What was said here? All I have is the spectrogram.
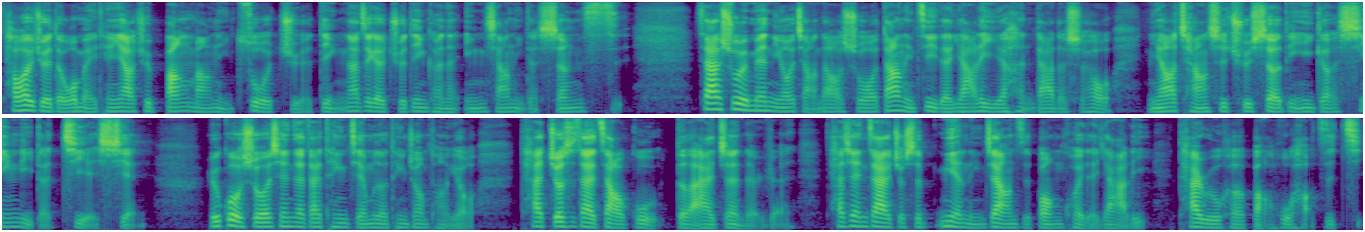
他会觉得我每天要去帮忙你做决定，那这个决定可能影响你的生死。在书里面，你有讲到说，当你自己的压力也很大的时候，你要尝试去设定一个心理的界限。如果说现在在听节目的听众朋友，他就是在照顾得癌症的人，他现在就是面临这样子崩溃的压力，他如何保护好自己？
